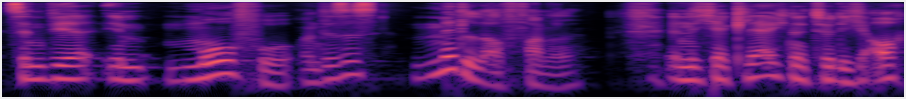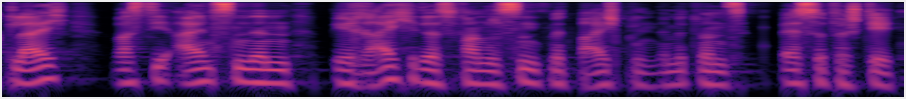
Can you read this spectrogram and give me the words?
sind wir im Mofu und das ist Middle of Funnel. Und ich erkläre euch natürlich auch gleich, was die einzelnen Bereiche des Funnels sind mit Beispielen, damit man es besser versteht.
